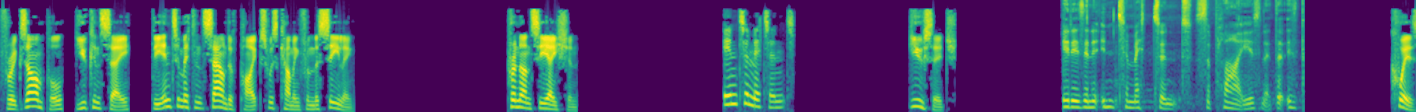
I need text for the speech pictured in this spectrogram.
For example, you can say, the intermittent sound of pipes was coming from the ceiling. Pronunciation Intermittent. Usage It is an intermittent supply, isn't it? That is Quiz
